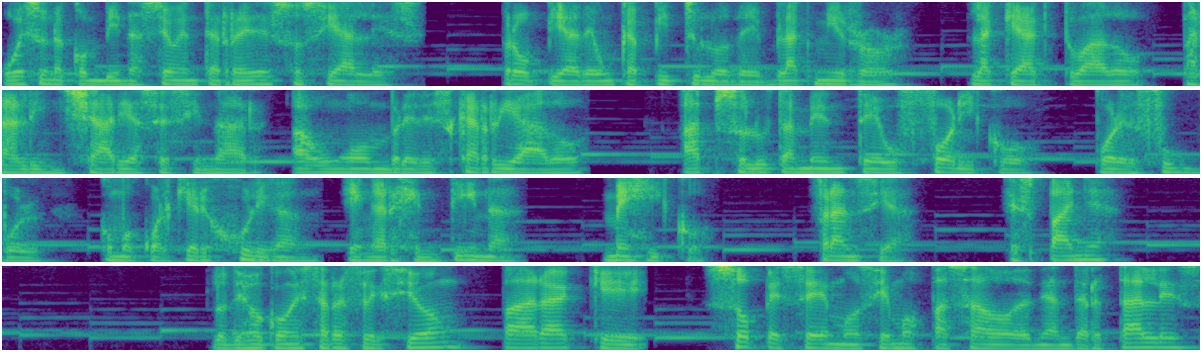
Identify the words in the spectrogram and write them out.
¿O es una combinación entre redes sociales propia de un capítulo de Black Mirror la que ha actuado para linchar y asesinar a un hombre descarriado, absolutamente eufórico por el fútbol, como cualquier hooligan en Argentina, México, Francia, España. Lo dejo con esta reflexión para que sopesemos si hemos pasado de neandertales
